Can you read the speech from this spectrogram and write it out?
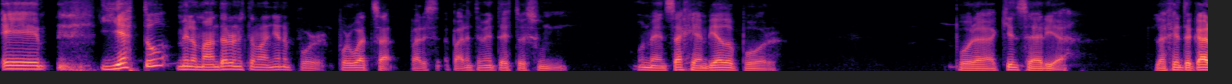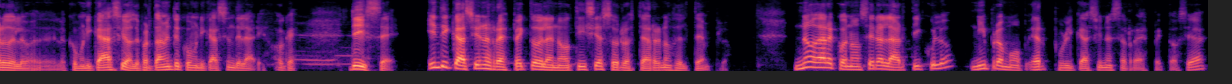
Eh, y esto me lo mandaron esta mañana por, por WhatsApp. aparentemente esto es un, un mensaje enviado por, por uh, ¿quién sería? La gente a cargo de, la comunicación, el departamento de comunicación del área. Ok. Dice, indicaciones respecto de la noticia sobre los terrenos del templo. No dar a conocer al artículo ni promover publicaciones al respecto. O sea,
